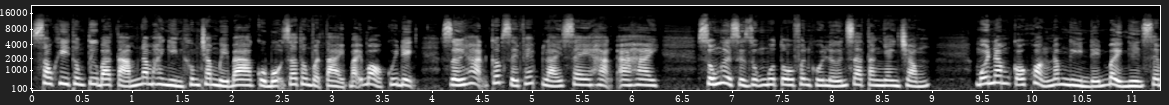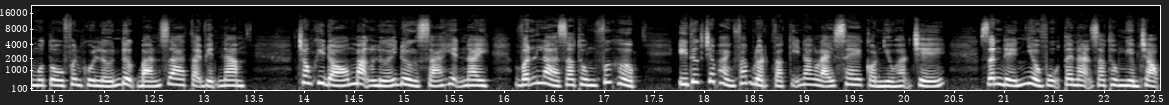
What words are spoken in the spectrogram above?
sau khi thông tư 38 năm 2013 của Bộ Giao thông Vận tải bãi bỏ quy định giới hạn cấp giấy phép lái xe hạng A2, số người sử dụng mô tô phân khối lớn gia tăng nhanh chóng. Mỗi năm có khoảng 5.000 đến 7.000 xe mô tô phân khối lớn được bán ra tại Việt Nam. Trong khi đó, mạng lưới đường xá hiện nay vẫn là giao thông phức hợp, ý thức chấp hành pháp luật và kỹ năng lái xe còn nhiều hạn chế, dẫn đến nhiều vụ tai nạn giao thông nghiêm trọng.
